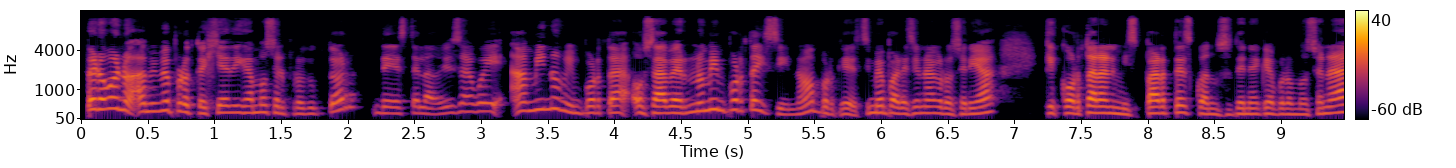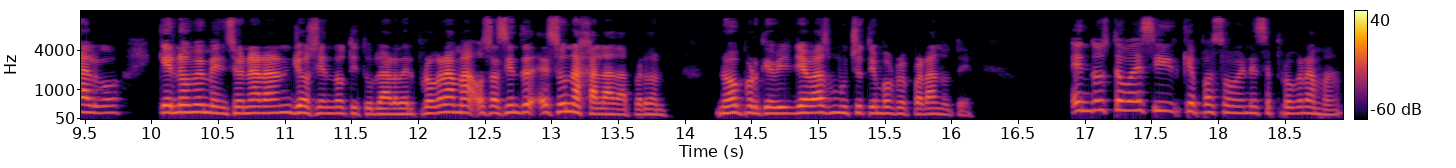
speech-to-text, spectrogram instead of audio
Pero bueno, a mí me protegía, digamos, el productor de este lado. Y dice, güey, a mí no me importa, o sea, a ver, no me importa y sí, ¿no? Porque sí me parecía una grosería que cortaran mis partes cuando se tenía que promocionar algo, que no me mencionaran yo siendo titular del programa. O sea, es una jalada, perdón, ¿no? Porque llevas mucho tiempo preparándote. Entonces te voy a decir qué pasó en ese programa.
